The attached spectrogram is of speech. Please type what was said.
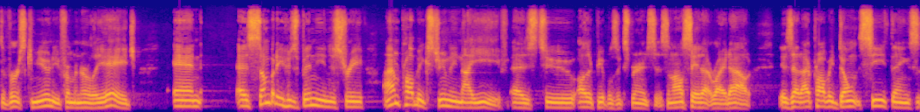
diverse community from an early age. And as somebody who's been in the industry, I'm probably extremely naive as to other people's experiences, and I'll say that right out is that I probably don't see things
